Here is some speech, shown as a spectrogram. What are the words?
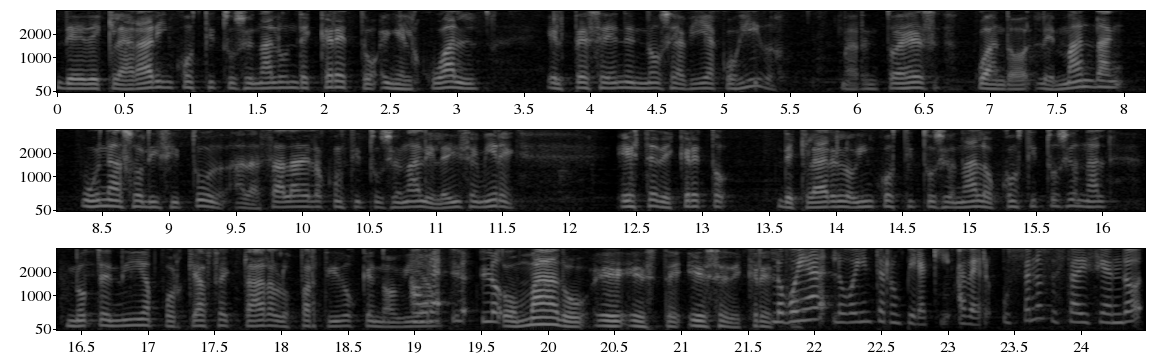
declarar inconstitucional un decreto en el cual el PCN no se había acogido. Entonces, cuando le mandan una solicitud a la sala de lo constitucional y le dicen, miren, este decreto declárelo inconstitucional o constitucional, no tenía por qué afectar a los partidos que no habían tomado eh, este, ese decreto. Lo voy, a, lo voy a interrumpir aquí. A ver, usted nos está diciendo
